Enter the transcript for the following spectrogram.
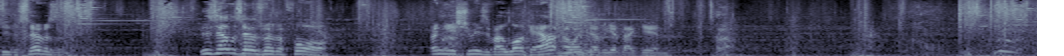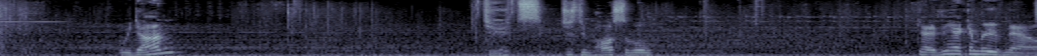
Dude, the servers. This is how the servers were before. Only issue is if I log out, I won't be able to get back in. Are we done? Dude, just impossible. Okay, I think I can move now.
